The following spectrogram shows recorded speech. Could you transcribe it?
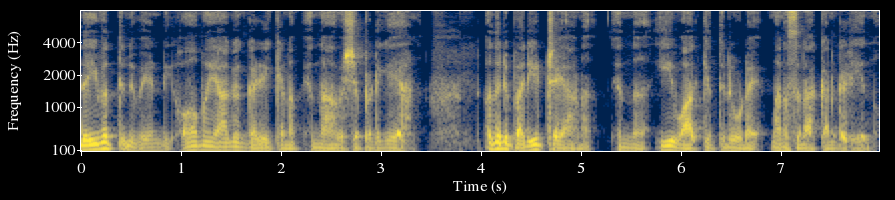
ദൈവത്തിന് വേണ്ടി ഹോമയാഗം കഴിക്കണം എന്നാവശ്യപ്പെടുകയാണ്. അതൊരു പരീക്ഷയാണ് എന്ന് ഈ വാക്യത്തിലൂടെ മനസ്സിലാക്കാൻ കഴിയുന്നു.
